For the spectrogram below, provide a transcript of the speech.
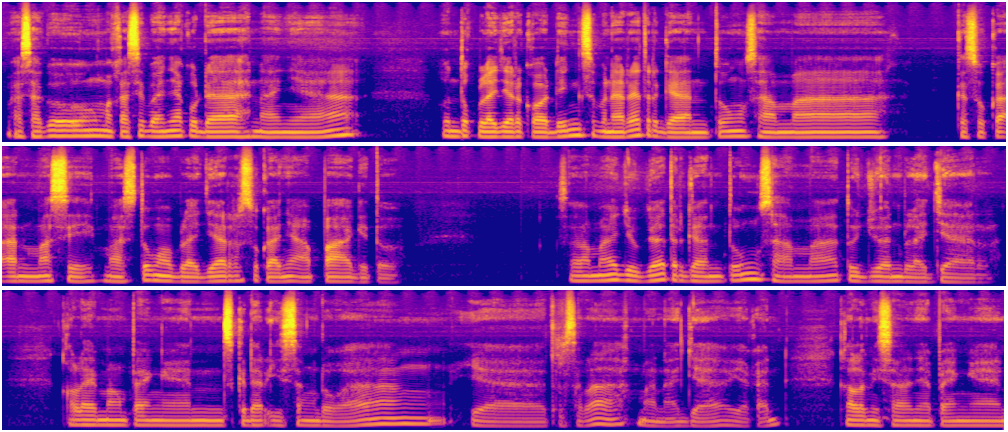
Mas Agung makasih banyak udah nanya untuk belajar coding sebenarnya tergantung sama kesukaan Mas sih Mas tuh mau belajar sukanya apa gitu sama juga tergantung sama tujuan belajar kalau emang pengen sekedar iseng doang, ya terserah mana aja ya kan. Kalau misalnya pengen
